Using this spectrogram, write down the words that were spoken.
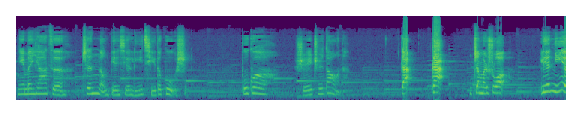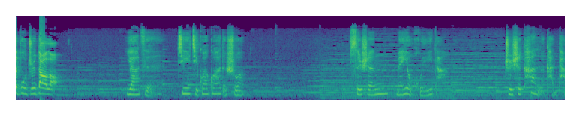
你们鸭子真能编些离奇的故事。不过，谁知道呢？嘎嘎，这么说，连你也不知道了。鸭子叽叽呱呱地说。死神没有回答，只是看了看他。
